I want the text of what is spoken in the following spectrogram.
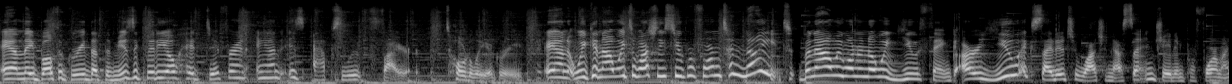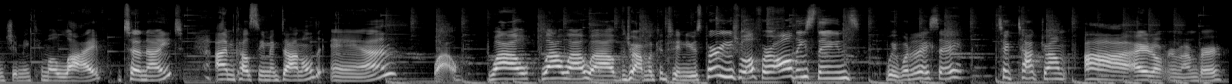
And they both agreed that the music video hit different and is absolute fire. Totally agree. And we cannot wait to watch these two perform tonight. But now we want to know what you think. Are you excited to watch Nessa and Jaden perform on Jimmy Kimmel Live tonight? I'm Kelsey McDonald, and wow, wow, wow, wow, wow. The drama continues per usual for all these things. Wait, what did I say? TikTok drama? Ah, I don't remember.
